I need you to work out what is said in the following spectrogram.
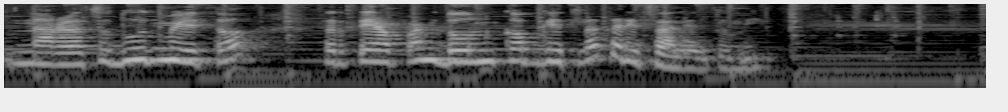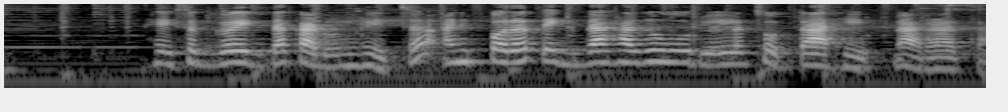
नारळाचं दूध मिळतं तर ते आपण दोन कप घेतलं तरी चालेल तुम्ही. हे सगळं एकदा काढून घ्यायचं. आणि परत एकदा हा जो उरलेला चोथा आहे नारळाचा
